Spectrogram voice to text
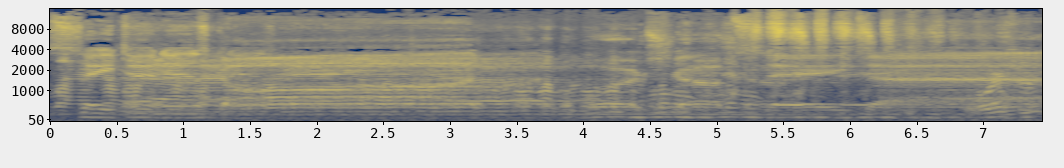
Satan is God. Worship Satan. Worship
